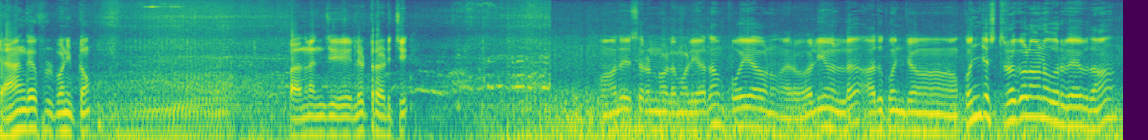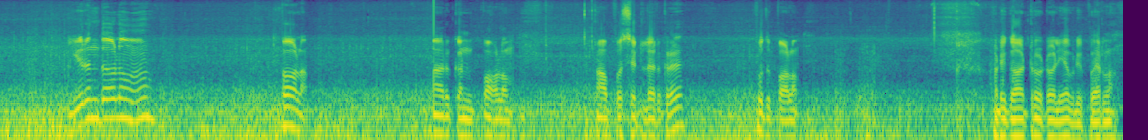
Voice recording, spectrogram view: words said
டேங்கை ஃபுல் பண்ணிவிட்டோம் பதினஞ்சு லிட்டர் அடிச்சு. மாதேஸ்வரன் மலை மொழியாக தான் போய் ஆகணும். வேறு வழியும் இல்லை. அது கொஞ்சம் கொஞ்சம் ஸ்ட்ரகிளான ஒரு வேவ் தான். இருந்தாலும் போகலாம். ஆர்கன் பாலம். ஆப்போசிட்டில் இருக்கிற புது பாலம். அப்படியே காட் ரோட் வழியாக அப்படி போயிடலாம்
